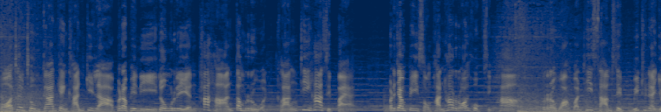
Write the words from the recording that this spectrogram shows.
ขอเชิญชมการแข่งขันกีฬาประเพณีโรงเรียนทหารตำรวจครั้งที่ 58 ประจำปี 2565 ระหว่างวันที่ 30 มิถุนาย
